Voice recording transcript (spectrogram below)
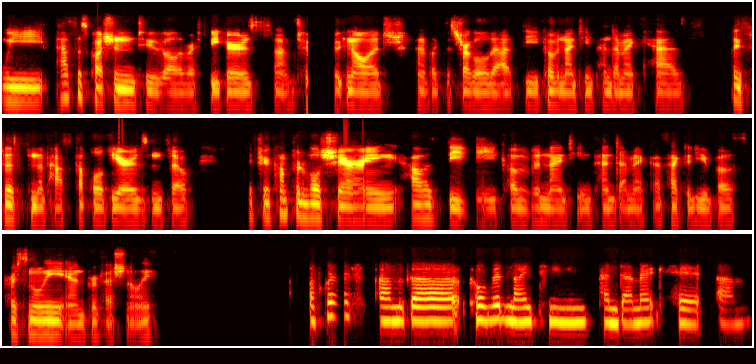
we ask this question to all of our speakers um, to acknowledge kind of like the struggle that the COVID nineteen pandemic has exist in the past couple of years. And so, if you're comfortable sharing, how has the COVID 19 pandemic affected you both personally and professionally? Of course, um, the COVID 19 pandemic hit um,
